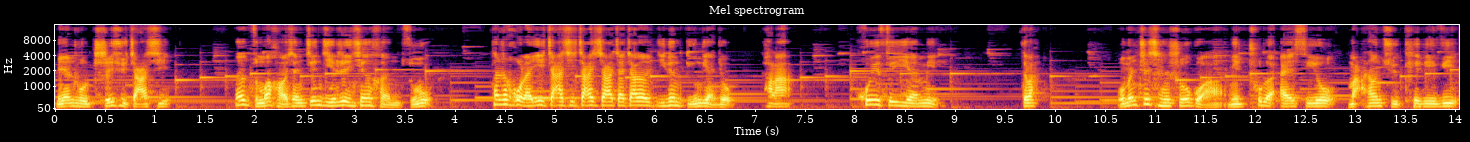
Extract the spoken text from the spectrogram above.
美联储持续加息，那怎么好像经济韧性很足，但是后来一加息加息加加加到一定顶点就啪啦灰飞烟灭，对吧？我们之前说过啊，你出了 ICU 马上去 KTV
